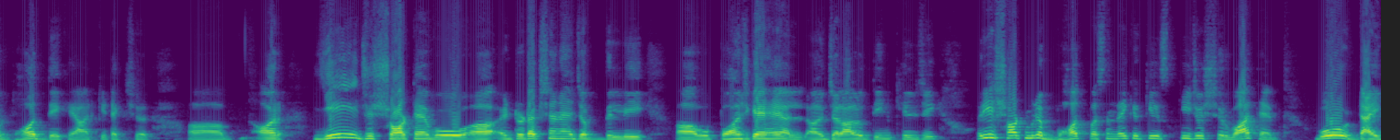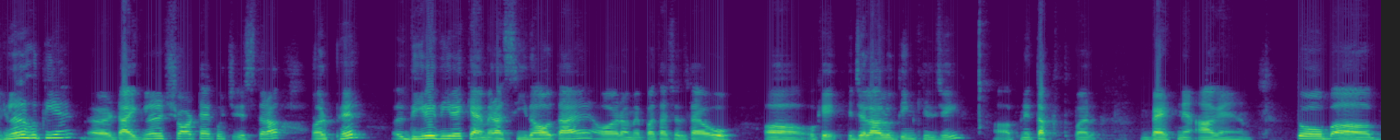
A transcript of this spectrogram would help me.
बहुत देखे आर्किटेक्चर और ये जो शॉट है वो इंट्रोडक्शन है जब दिल्ली वो पहुँच गए हैं जलालुद्दीन खिलजी और ये शॉट मुझे बहुत पसंद है क्योंकि इसकी जो शुरुआत है वो डायगनल होती है डायगनल शॉट है कुछ इस तरह और फिर धीरे धीरे कैमरा सीधा होता है और हमें पता चलता है ओ आ, ओके जलालुद्दीन खिलजी अपने तख्त पर बैठने आ गए हैं। तो आ,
